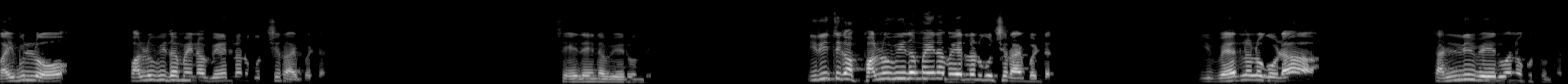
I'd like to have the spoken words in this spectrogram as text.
బైబిల్లో పలు విధమైన వేర్లను గుర్చి రాయబడ్డారు. చేదైన వేరుంది. ఈ రీతిగా పలు విధమైన వేర్లను గుర్చి రాయబడ్డారు. ఈ వేర్లలో కూడా తల్లి వేరు అని ఒకటి ఉంటుంది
